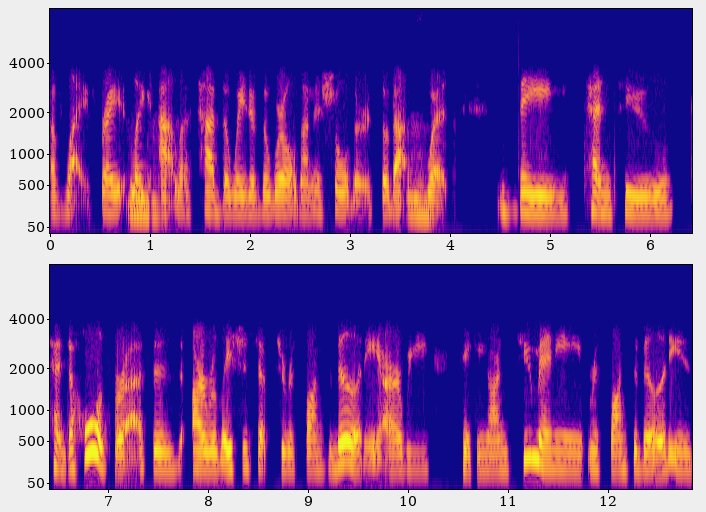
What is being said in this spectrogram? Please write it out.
of life, right? Mm. Like Atlas had the weight of the world on his shoulders. So that's mm. what they tend to tend to hold for us is our relationship to responsibility. Are we taking on too many responsibilities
